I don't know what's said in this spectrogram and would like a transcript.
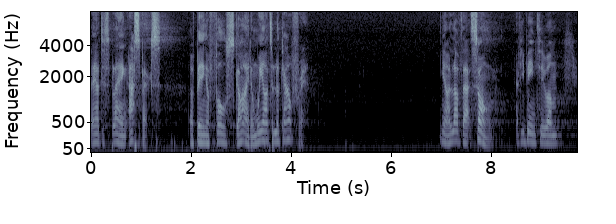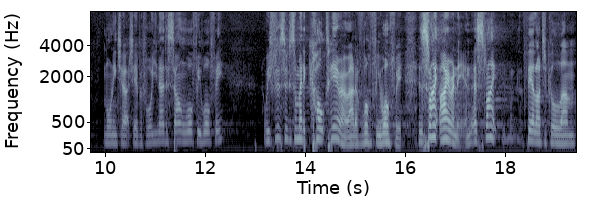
They are displaying aspects of being a false guide, and we are to look out for it. You know, I love that song. Have you been to um, morning church here before? You know the song Wolfie Wolfie? We've sort of made a cult hero out of Wolfie Wolfie. There's a slight irony and a slight theological um,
